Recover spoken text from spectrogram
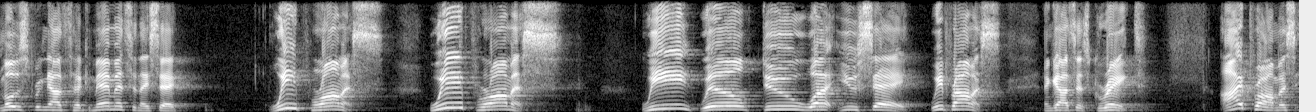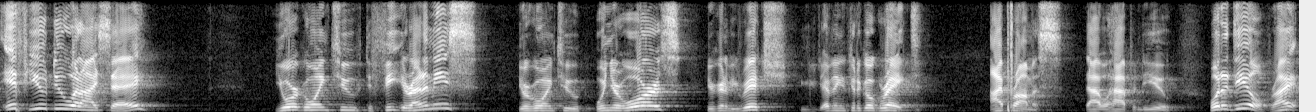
Moses bring down the Ten Commandments, and they say, We promise, we promise, we will do what you say. We promise. And God says, Great. I promise if you do what I say, you're going to defeat your enemies, you're going to win your wars, you're going to be rich, everything's going to go great. I promise that will happen to you. What a deal, right?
